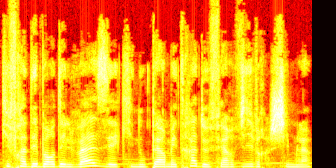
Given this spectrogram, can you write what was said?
qui fera déborder le vase et qui nous permettra de faire vivre Shimla.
